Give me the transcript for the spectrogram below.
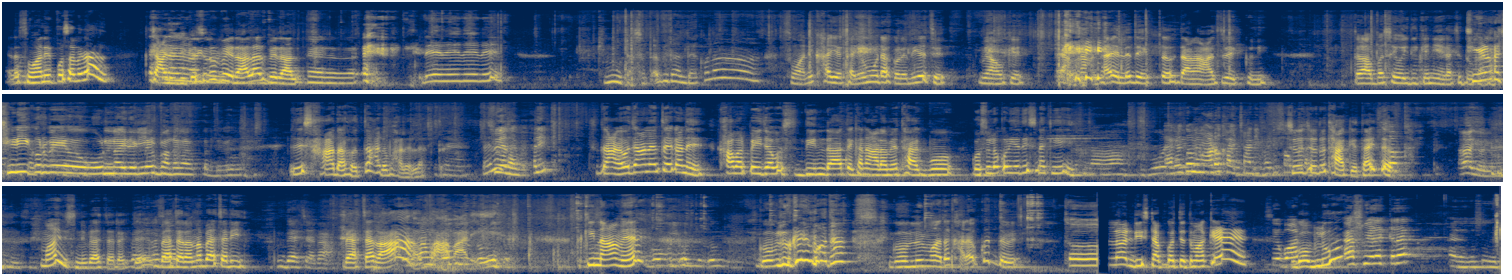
এটা সোয়ানির পোষা বেড়াল চারিদিকে শুধু বেড়াল আর বেড়াল রে রে রে রে কি মোটা সোটা বিড়াল দেখো না সোয়ানি খাইয়ে খাইয়ে মোটা করে দিয়েছে মিয়াওকে আধা এলে দেখতে দাঁড়া আসবে এক্ষুনি তো আব্বা সে ওইদিকে নিয়ে গেছে ছিঁড়া ছিঁড়ি করবে ওর নাই দেখলে খারাপ করে দেবে যদি সাদা হতো আরও ভালো লাগতো আরও জানেন তো এখানে। খাবার পেয়ে যাব দিন রাত এখানে আরামে থাকব। গোসলও করিয়ে দিস নাকি? তো শুধু থাকে তাই তো? মারিস নি বেচারাকে? বেচারা না বেচারি? বেচারা। বেচারা? কি নাম এর? গবলুকে মাথা। গবলুর মাথা খারাপ করে দেবে তো ডিস্টার্ব করছে তোমাকে? গবলু?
